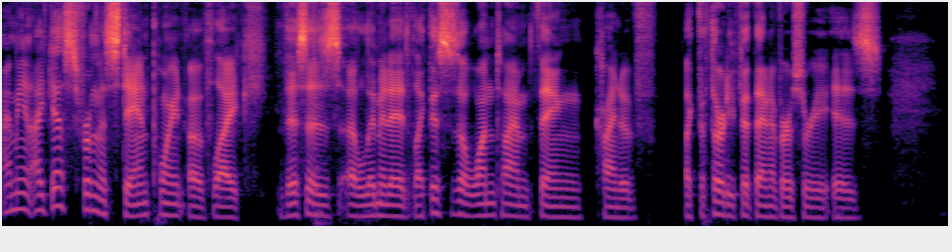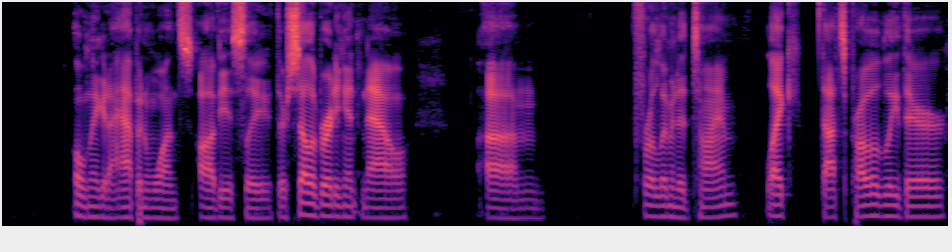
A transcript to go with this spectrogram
I mean, I guess from the standpoint of like this is a limited like this is a one-time thing kind of like the 35th anniversary is only going to happen once obviously. They're celebrating it now um for a limited time. Like that's probably their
